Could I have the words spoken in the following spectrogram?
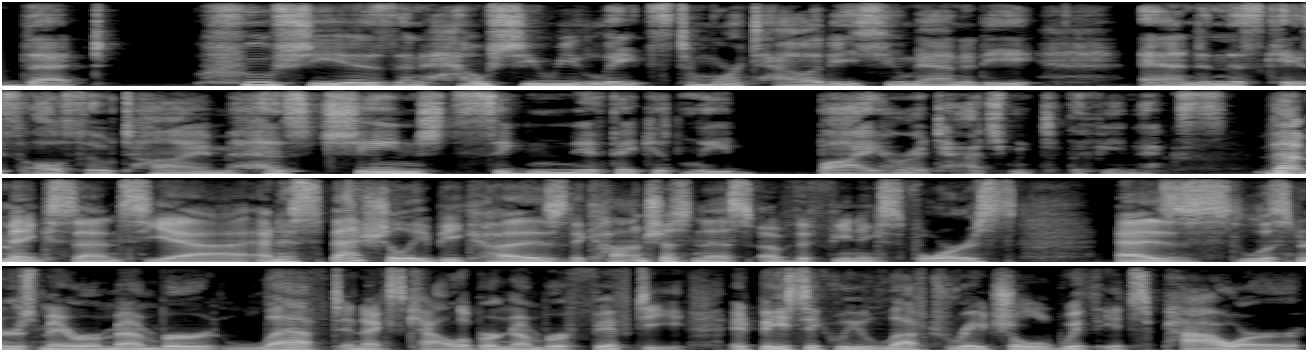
That who she is and how she relates to mortality, humanity, and in this case also time, has changed significantly by her attachment to the Phoenix. That makes sense, yeah. And especially because the consciousness of the Phoenix Force, as listeners may remember, left in Excalibur number 50. It basically left Rachel with its power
